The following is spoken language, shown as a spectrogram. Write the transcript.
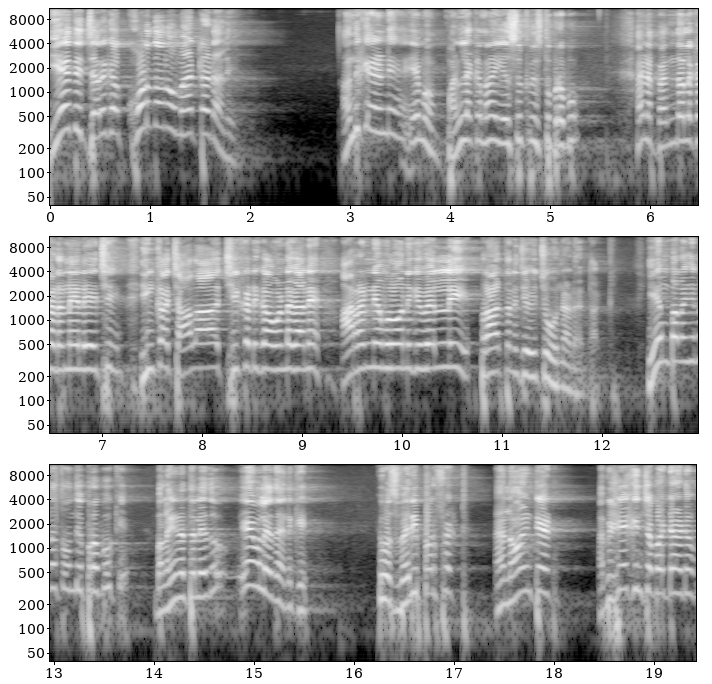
ఏది జరగకూడదో నువ్వు మాట్లాడాలి. అందుకే అండి ఏమో పనిలెక్కనా యేసుక్రీస్తు ప్రభు? ఆయన పెందల కడనే లేచి ఇంకా చాలా చీకటిగా ఉండగానే అరణ్యంలోనికి వెళ్ళి ప్రార్థన చేయించు ఉన్నాడంట. ఏం బలహీనత ఉంది ప్రభుకి? బలహీనత లేదు ఏం లేదు ఆయనకి. He was very perfect anointed అభిషేకించబడ్డాడు.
